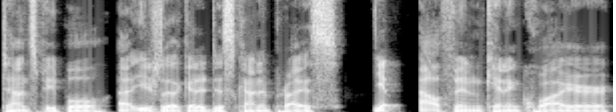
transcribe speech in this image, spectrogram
townspeople at usually like at a discounted price. Yep. Alfyn can inquire.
